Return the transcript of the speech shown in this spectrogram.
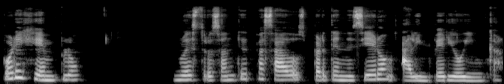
Por ejemplo, nuestros antepasados pertenecieron al imperio inca.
